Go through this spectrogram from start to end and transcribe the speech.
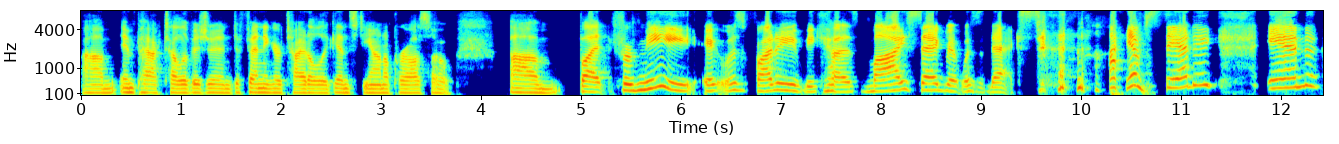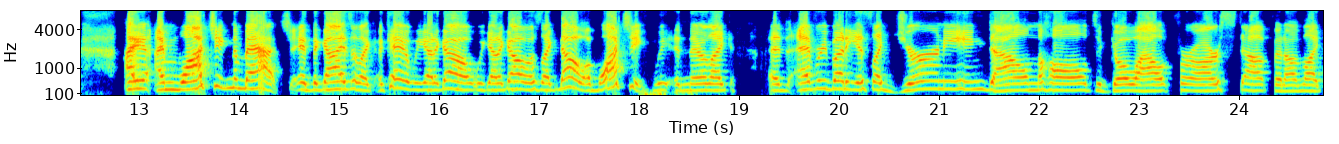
um, Impact Television defending her title against Deonna Purrazzo. Um, but for me, it was funny because my segment was next. I am standing in, I, I'm watching the match, and the guys are like, okay, we gotta go, we gotta go. I was like, no, I'm watching. We, and they're like, and everybody is like journeying down the hall to go out for our stuff. And I'm like,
